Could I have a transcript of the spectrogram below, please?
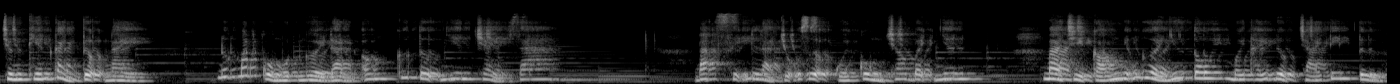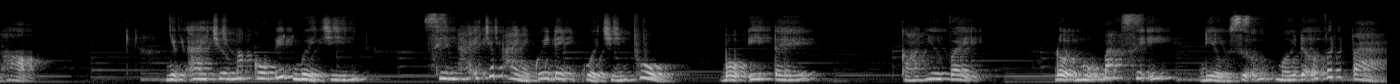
Chứng kiến cảnh tượng này, nước mắt của một người đàn ông cứ tự nhiên chảy ra. Bác sĩ là chỗ dựa cuối cùng cho bệnh nhân, mà chỉ có những người như tôi mới thấy được trái tim từ họ. Những ai chưa mắc covid-19 xin hãy chấp hành quy định của chính phủ bộ y tế. có như vậy đội ngũ bác sĩ điều dưỡng mới đỡ vất vả.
